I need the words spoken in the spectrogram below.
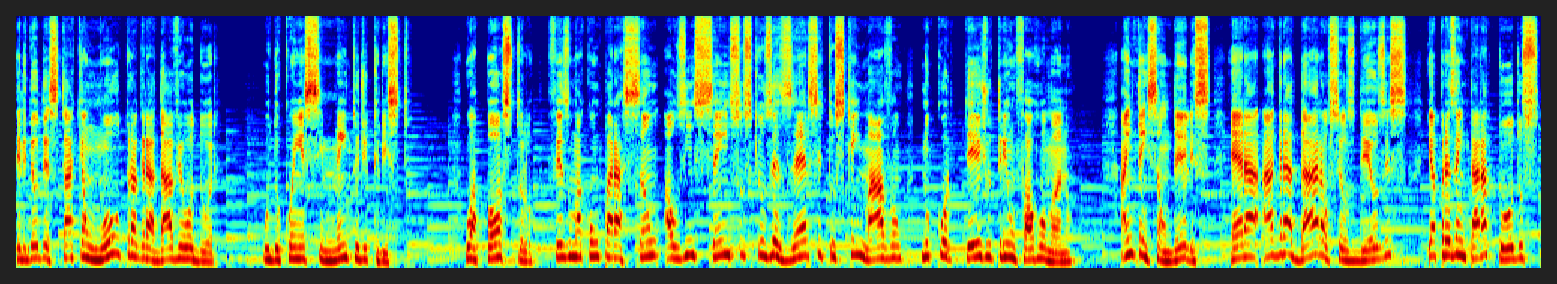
ele deu destaque a um outro agradável odor, o do conhecimento de Cristo o apóstolo fez uma comparação aos incensos que os exércitos queimavam no cortejo triunfal romano. A intenção deles era agradar aos seus deuses e apresentar a todos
